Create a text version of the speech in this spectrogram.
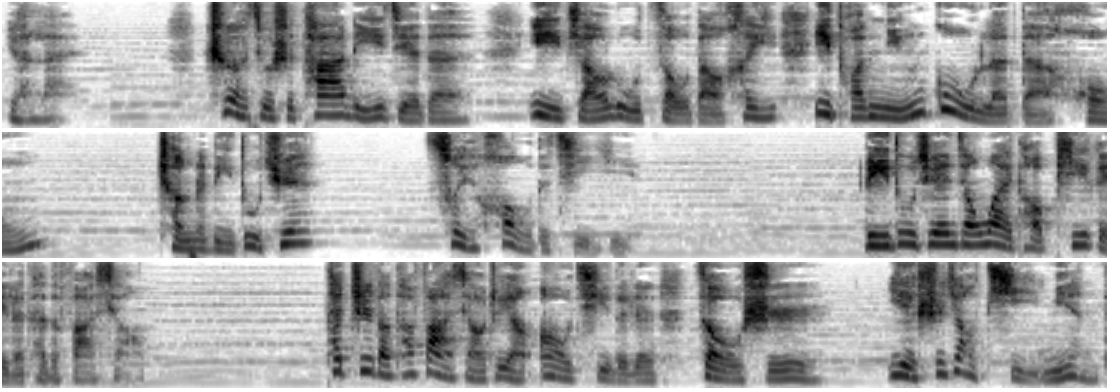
原来。这就是他理解的一条路走到黑，一团凝固了的红，成了李杜鹃最后的记忆。李杜鹃将外套披给了他的发小。他知道他发小这样傲气的人，走时也是要体面的。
